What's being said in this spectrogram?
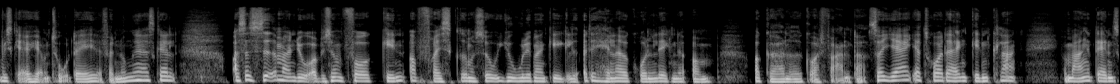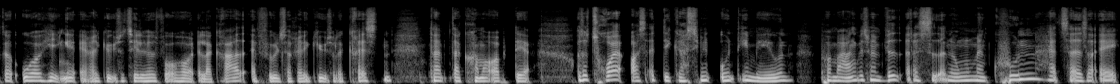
Vi skal jo her om to dage, i hvert fald nogle af jer skal. Og så sidder man jo og ligesom får genopfrisket, man så juleevangeliet. Og det handler jo grundlæggende om at gøre noget godt for andre. Så ja, jeg tror, der er en genklang for mange danskere, uafhængig af religiøse tilhørsforhold, eller grad af følelse af religiøs eller kristen, der, der kommer op der. Og så tror jeg også, at det gør simpelthen ondt i maven på mange, hvis man ved, at der sidder nogen, man kunne have taget sig af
